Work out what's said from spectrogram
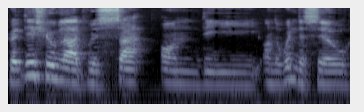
But this young lad was sat on the on the windowsill,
